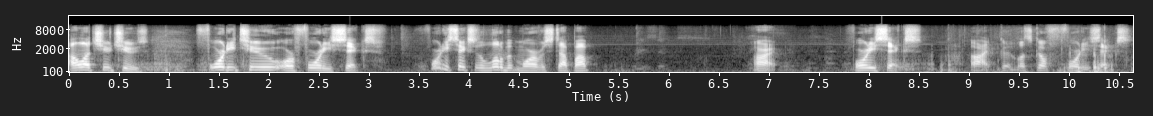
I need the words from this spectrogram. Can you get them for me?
I'll let you choose. 42 or 46. 46 is a little bit more of a step up. All right. 46. All right, good. Let's go for 46.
